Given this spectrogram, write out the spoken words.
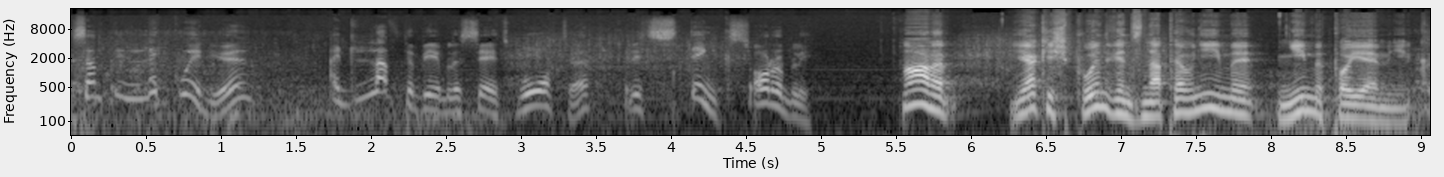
Something liquid, yeah? I'd love to be able to say it's water, but it stinks horribly. No ale jakiś płyn, więc napełnijmy nim pojemnik.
